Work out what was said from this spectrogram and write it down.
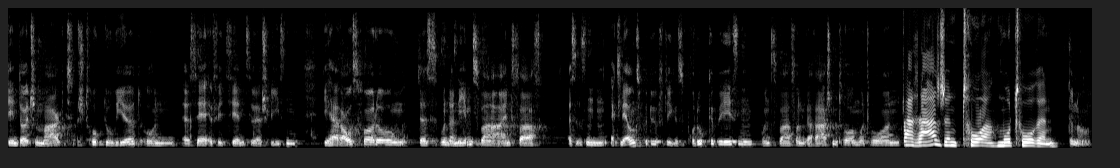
den deutschen Markt strukturiert und äh, sehr effizient zu erschließen. Die Herausforderung des Unternehmens war einfach, es ist ein erklärungsbedürftiges Produkt gewesen, und zwar von Garagentormotoren. Garagentormotoren. Genau.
